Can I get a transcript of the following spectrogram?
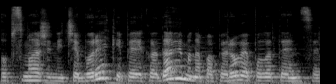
Обсмажені чебуреки перекладаємо на паперове полотенце.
